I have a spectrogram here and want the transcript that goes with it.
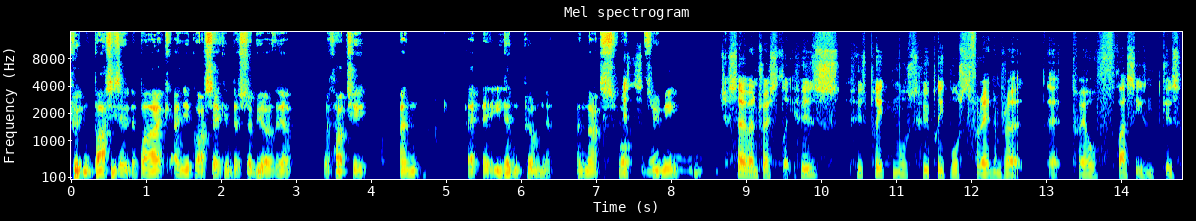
putting passes out the back, and you've got a second distributor there with Hutchie, and it, it, he didn't put him there, and that's what It's- threw me. Just out of interest, like who's who's played most? Who played most for Edinburgh at, at twelve last season? Because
